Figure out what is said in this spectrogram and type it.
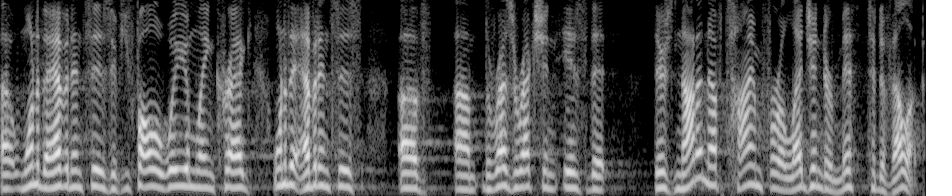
uh, one of the evidences, if you follow William Lane Craig, one of the evidences of um, the resurrection is that there's not enough time for a legend or myth to develop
